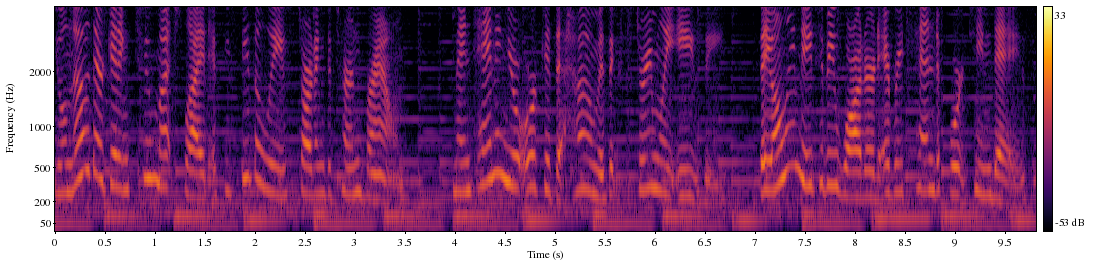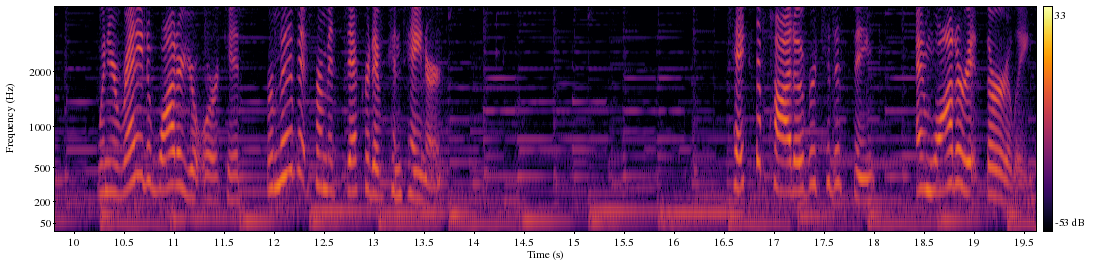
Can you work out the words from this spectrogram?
You'll know they're getting too much light if you see the leaves starting to turn brown. Maintaining your orchids at home is extremely easy. They only need to be watered every 10 to 14 days. When you're ready to water your orchid, remove it from its decorative container. Take the pot over to the sink and water it thoroughly,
